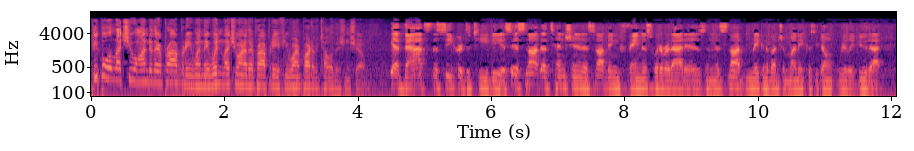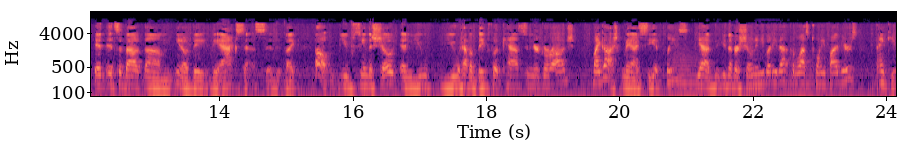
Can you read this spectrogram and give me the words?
People will let you onto their property when they wouldn't let you onto their property if you weren't part of a television show. Yeah, that's the secret to TV. It's, it's not attention. It's not being famous, whatever that is, and it's not making a bunch of money because you don't really do that. It, it's about um, you know the the access. It- like, oh, you've seen the show and you you have a Bigfoot cast in your garage. My gosh, may I see it, please? Yeah, you've never shown anybody that for the last 25 years. Thank you.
